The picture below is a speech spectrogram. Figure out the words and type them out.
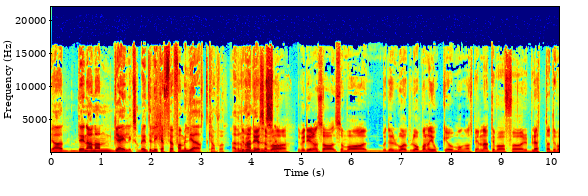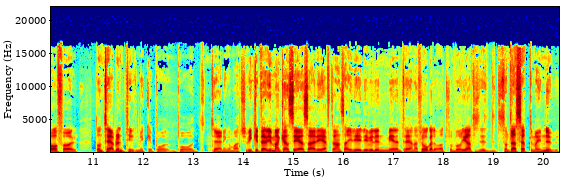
ja det är en annan grej liksom. Det är inte lika fa- familjärt kanske. Även Det om var han är det väl som snäll. var. Det var det de sa som var... Både Robban och Jocke och många av spelarna, att det var för blött. Att det var för... de tävlar inte tillräckligt mycket på, på träning och match. Vilket är, man kan säga så här i efterhand, så här, det, det är väl mer en tränarfråga då, att från början. Att sånt där sätter man ju nu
